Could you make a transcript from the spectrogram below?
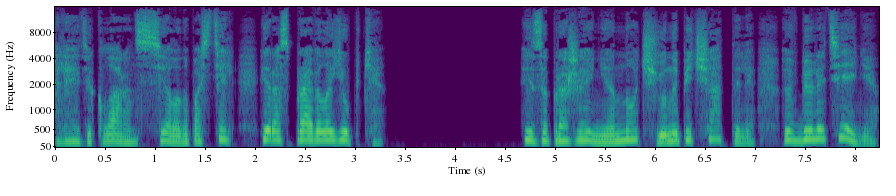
Леди Кларенс села на постель и расправила юбки. Изображение ночью напечатали в бюллетене.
